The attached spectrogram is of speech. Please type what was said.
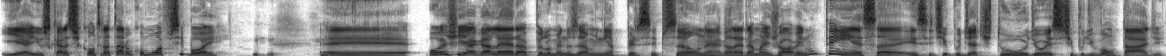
E aí os caras te contrataram como office boy. é, hoje a galera, pelo menos é a minha percepção, né? A galera mais jovem não tem essa, esse tipo de atitude ou esse tipo de vontade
